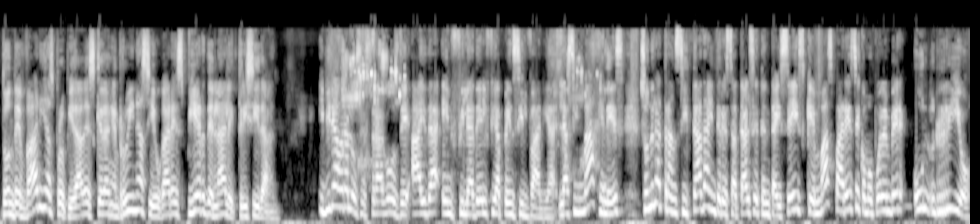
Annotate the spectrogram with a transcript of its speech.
donde varias propiedades quedan en ruinas y hogares pierden la electricidad. Y mira ahora los estragos de Aida en Filadelfia, Pensilvania. Las imágenes son de la transitada Interestatal 76, que más parece, como pueden ver, un río.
